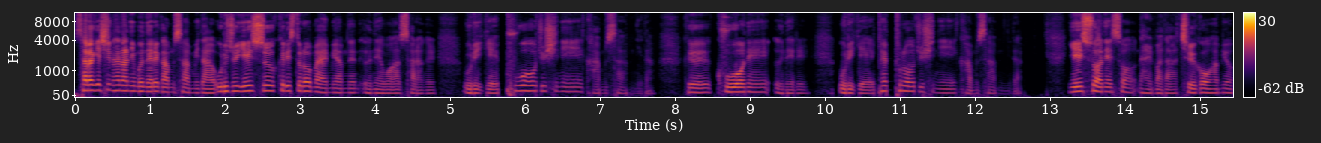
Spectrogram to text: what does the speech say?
살아계신 하나님 은혜를 감사합니다. 우리 주 예수 그리스도로 말미암는 은혜와 사랑을 우리에게 부어 주시니 감사합니다. 그 구원의 은혜를 우리에게 베풀어 주시니 감사합니다. 예수 안에서 날마다 즐거워하며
